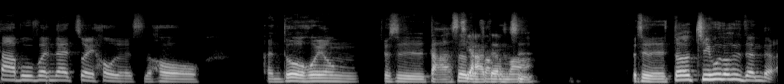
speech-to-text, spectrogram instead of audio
大部分在最后的时候，很多人会用就是打色的方式，不是都几乎都是真的啦，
